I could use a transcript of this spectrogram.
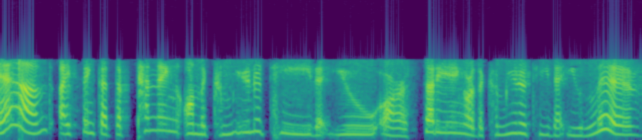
And I think that depending on the community that you are studying or the community that you live,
